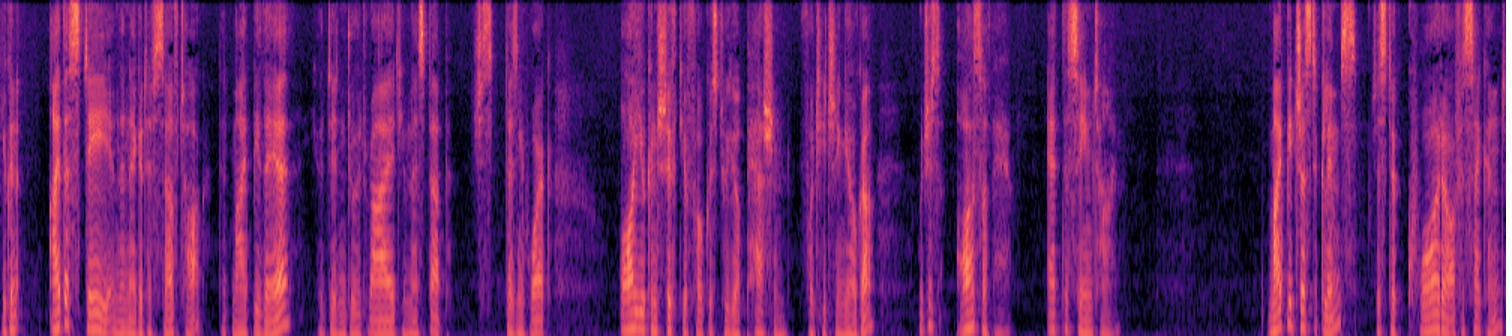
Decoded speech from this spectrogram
you can either stay in the negative self talk that might be there, you didn't do it right, you messed up, just doesn't work, or you can shift your focus to your passion for teaching yoga, which is also there at the same time. Might be just a glimpse, just a quarter of a second,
